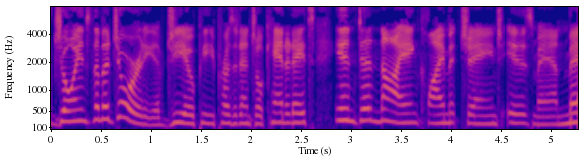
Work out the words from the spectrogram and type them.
joins the majority of GOP presidential candidates in denying climate change is man made.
